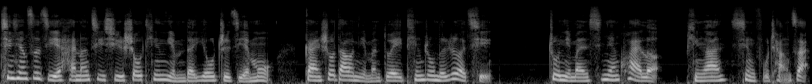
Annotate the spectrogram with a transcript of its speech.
庆幸自己还能继续收听你们的优质节目，感受到你们对听众的热情。祝你们新年快乐，平安幸福常在。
